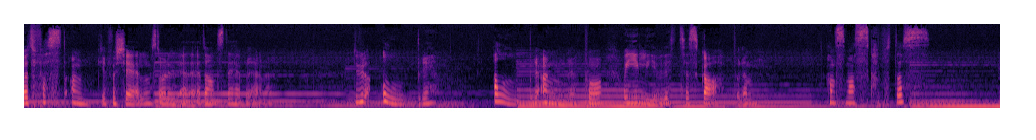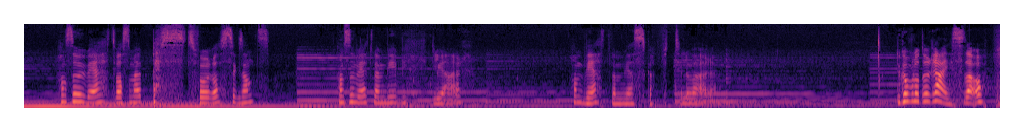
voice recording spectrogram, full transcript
og et fast anker for sjelen, står det et annet sted i hebreerne. Du vil aldri, aldri angre på å gi livet ditt til Skaperen. Han som har skapt oss. Han som vet hva som er best for oss, ikke sant? Han som vet hvem vi virkelig er. Han vet hvem vi er skapt til å være. Du kan få lov til å reise deg opp.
